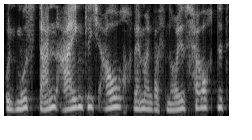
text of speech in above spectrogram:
und muss dann eigentlich auch, wenn man was Neues verordnet,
